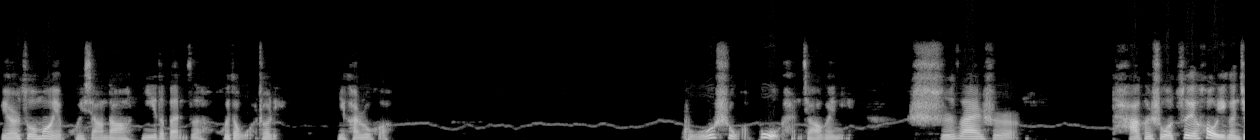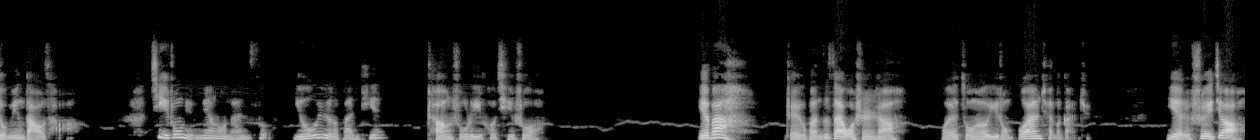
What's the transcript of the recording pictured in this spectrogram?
别人做梦也不会想到你的本子会在我这里。你看如何？不是我不肯交给你，实在是他可是我最后一根救命稻草。季中宇面露难色，犹豫了半天，长舒了一口气，说：“也罢。”这个本子在我身上，我也总有一种不安全的感觉。夜里睡觉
